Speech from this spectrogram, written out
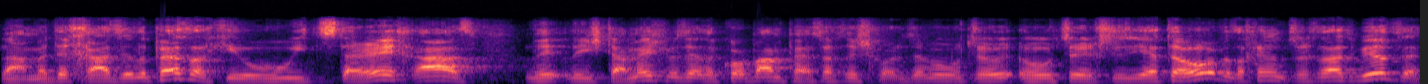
למה דחזי לפסח? כי הוא יצטרך אז להשתמש בזה לקורבן פסח, לשקול את זה, והוא צריך שזה יהיה טהור, ולכן הוא צריך להטביל את זה.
